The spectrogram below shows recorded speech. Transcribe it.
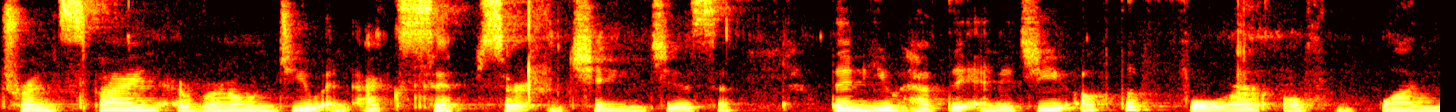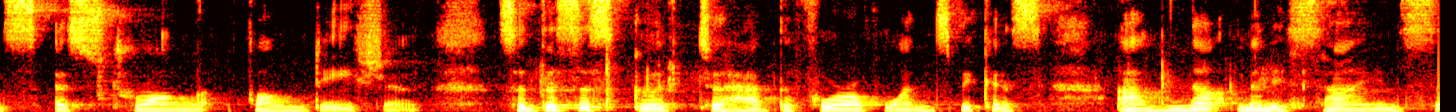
transpiring around you and accept certain changes then you have the energy of the four of wands a strong foundation so this is good to have the four of wands because um, not many signs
